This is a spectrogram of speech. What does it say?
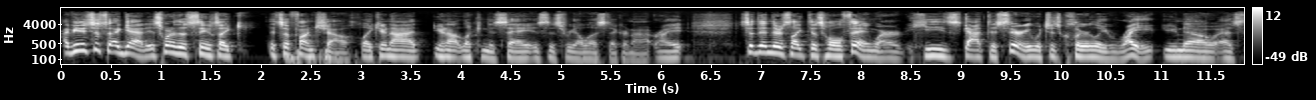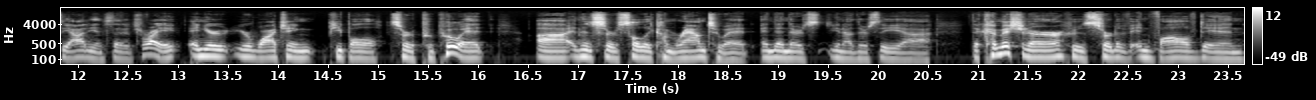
I mean, it's just again, it's one of those things like it's a fun show. Like you're not you're not looking to say is this realistic or not, right? So then there's like this whole thing where he's got this theory, which is clearly right. You know, as the audience that it's right, and you're you're watching people sort of poo poo it, uh, and then sort of slowly come around to it. And then there's you know there's the uh, the commissioner who's sort of involved in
